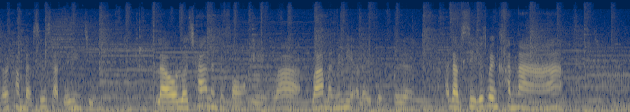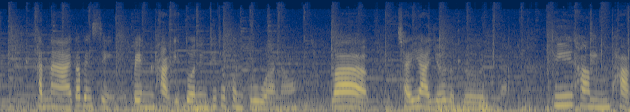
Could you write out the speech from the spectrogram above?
แล้วทำแบบซื่อสัตย์ได้จริง ๆแล้วรสชาติมันจะฟ้องเองว่าว่ามันไม่มีอะไรปนเปื้อน อันดับ 4 ก็จะเป็นคะน้า คะน้าก็เป็นสิ่งเป็นผักอีกตัวหนึ่งที่ทุกคนกลัวเนาะว่าใช้ยาเยอะเหลือเกินอย่างเงี้ยพี่ทำผัก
